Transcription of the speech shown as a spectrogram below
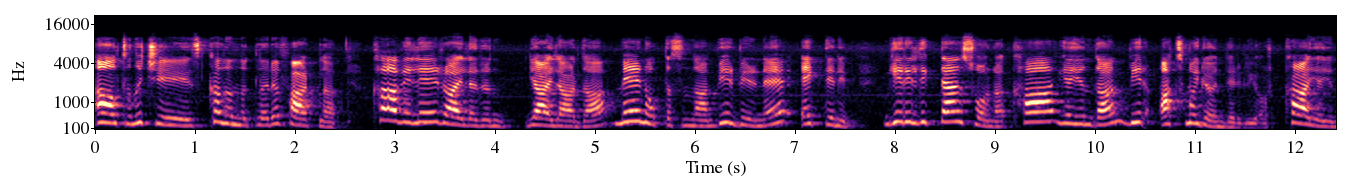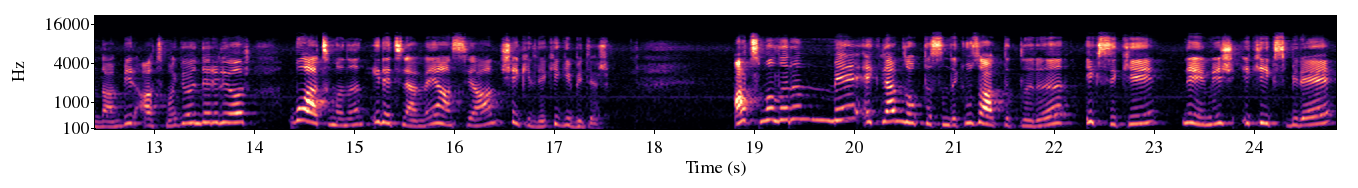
Altını çiz. Kalınlıkları farklı. K ve L rayların yaylarda M noktasından birbirine eklenip gerildikten sonra K yayından bir atma gönderiliyor. K yayından bir atma gönderiliyor. Bu atmanın iletilen ve yansıyan şekildeki gibidir. Atmaların M eklem noktasındaki uzaklıkları x2 neymiş? 2x1'e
